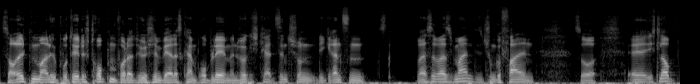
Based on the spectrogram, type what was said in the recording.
Sollten mal hypothetisch Truppen vor der Tür stehen, wäre das kein Problem. In Wirklichkeit sind schon die Grenzen, weißt du, was ich meine? Die sind schon gefallen. So, äh, ich glaube,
